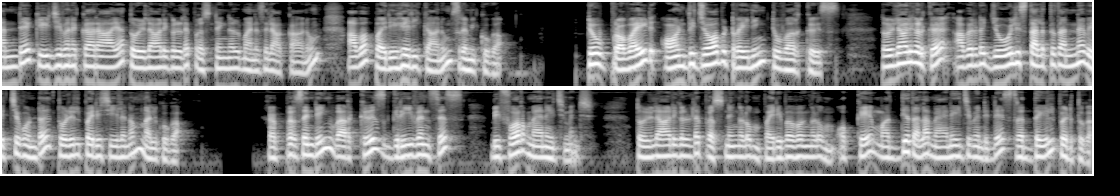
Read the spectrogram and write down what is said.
തന്റെ കീഴ്ജീവനക്കാരായ തൊഴിലാളികളുടെ പ്രശ്നങ്ങൾ മനസ്സിലാക്കാനും അവ പരിഹരിക്കാനും ശ്രമിക്കുക. To provide on the job training to workers തൊഴിലാളികൾക്ക് അവരുടെ ജോലി സ്ഥലത്ത് തന്നെ വെച്ചുകൊണ്ട് തൊഴിൽ പരിശീലനം നൽകുക. Representing workers grievances before management തൊഴിലാളികളുടെ പ്രശ്നങ്ങളും പരിഭവങ്ങളും ഒക്കെ മധ്യതല മാനേജ്മെന്റിന്റെ ശ്രദ്ധയിൽപ്പെടുത്തുക.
